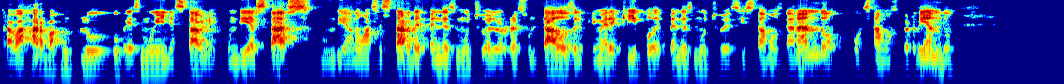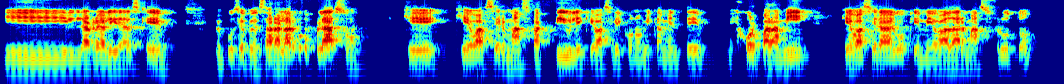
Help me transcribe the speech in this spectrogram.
trabajar bajo un club es muy inestable. Un día estás, un día no vas a estar, dependes mucho de los resultados del primer equipo, dependes mucho de si estamos ganando o estamos perdiendo. Y la realidad es que me puse a pensar a largo plazo, qué, va a ser más factible, qué va a ser económicamente mejor para mí, qué va a ser algo que me va a dar más fruto,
